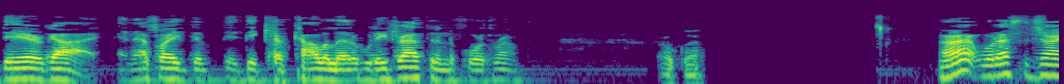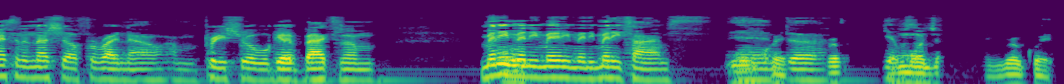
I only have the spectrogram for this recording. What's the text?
their guy, and that's why they, they kept Kyle Lauletta, who they drafted in the fourth round. Okay. All right, well that's the Giants in a nutshell for right now. I'm pretty sure we'll get back to them many, many, many, many, many times. Real And quick. uh, yeah, one more real quick.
